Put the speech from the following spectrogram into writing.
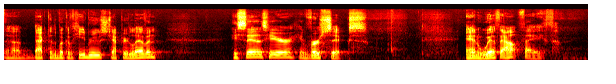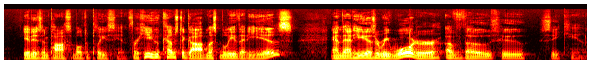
uh, back to the book of Hebrews, chapter 11, he says here in verse 6 and without faith, it is impossible to please him. For he who comes to God must believe that he is, and that he is a rewarder of those who seek him.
